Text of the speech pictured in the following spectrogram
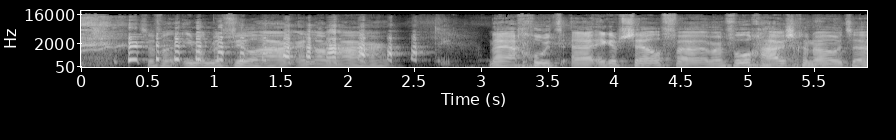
Zo van iemand met veel haar en lang haar. Nou ja, goed. eh, ik heb zelf mijn vorige huisgenoten,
